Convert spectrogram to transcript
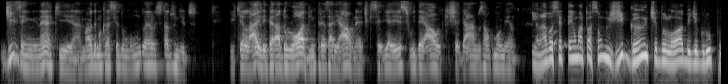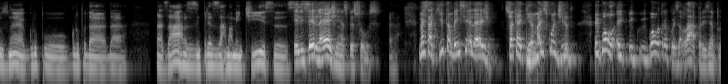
Dizem né, que a maior democracia do mundo é os Estados Unidos e que lá é liberado o lobby empresarial, né, de que seria esse o ideal que chegarmos em algum momento. E lá você tem uma atuação gigante do lobby de grupos, né, grupo, grupo da, da das armas, as empresas armamentistas. Eles elegem as pessoas. É. Mas aqui também se elege, só que aqui é mais escondido. É igual, é, é igual outra coisa. Lá, por exemplo,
